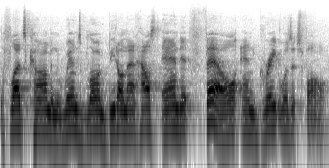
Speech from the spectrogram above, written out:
the floods come and the winds blow and beat on that house, and it fell, and great was its fall.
